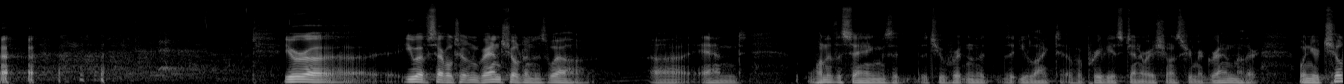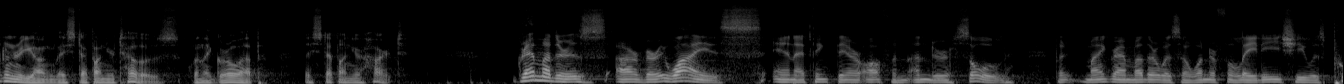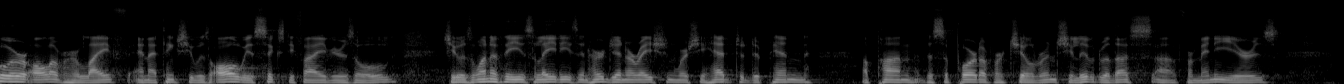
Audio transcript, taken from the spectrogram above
You're, uh, you have several children, grandchildren as well. Uh, and one of the sayings that, that you've written that, that you liked of a previous generation was from your grandmother. When your children are young, they step on your toes. When they grow up, they step on your heart. Grandmothers are very wise, and I think they are often undersold. But my grandmother was a wonderful lady. She was poor all of her life, and I think she was always 65 years old. She was one of these ladies in her generation where she had to depend upon the support of her children. She lived with us uh, for many years,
